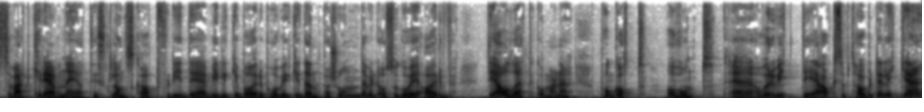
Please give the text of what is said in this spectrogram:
svært krevende etisk landskap. fordi det vil ikke bare påvirke den personen, det vil også gå i arv til alle etterkommerne. På godt og vondt. Eh, og hvorvidt det er akseptabelt eller ikke,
